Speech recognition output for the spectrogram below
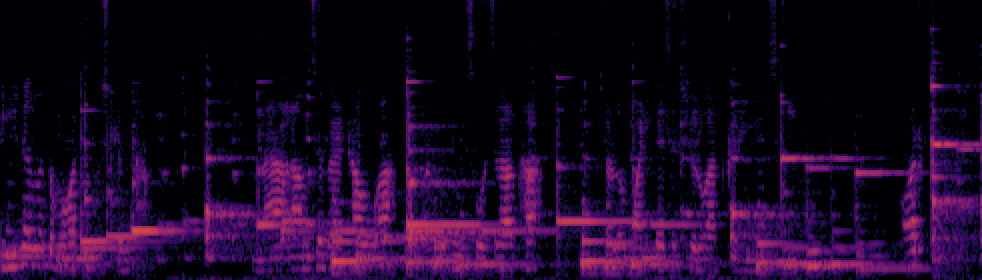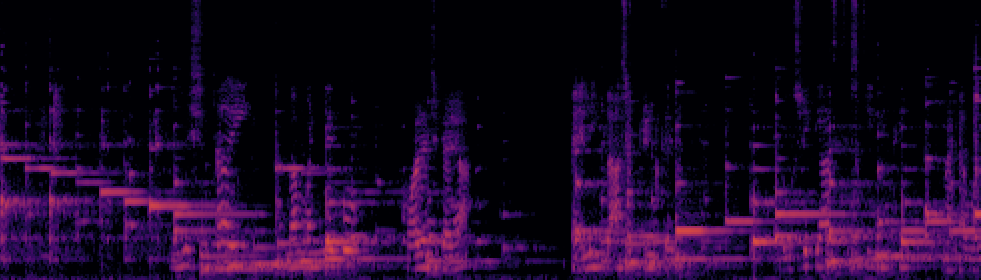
रीजनल में तो बहुत ही मुश्किल था। मैं आराम से बैठा हुआ, अगले दिन सोच रहा था, चलो मंडे से शुरुआत करेंगे इसकी। और निष्ठा ही, मैं मंडे को कॉलेज गया, पहली क्लास अटेंड करी। दूसरी क्लास जिसकी भी थी, मैंने बोला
